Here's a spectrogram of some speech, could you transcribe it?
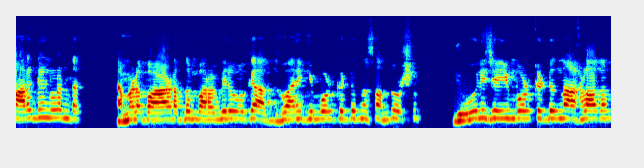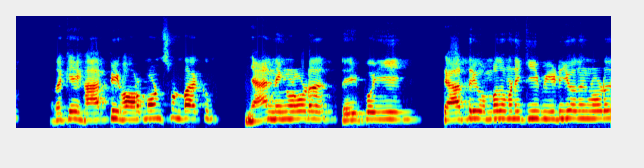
മാർഗങ്ങളുണ്ട്. നമ്മൾ പാടത്തും പറമ്പിലും ഒക്കെ അധ്വാനിക്കുമ്പോൾ കിട്ടുന്ന സന്തോഷം ജോലി ചെയ്യുമ്പോൾ കിട്ടുന്ന ആഹ്ലാദം അതൊക്കെ ഹാപ്പി ഹോർമോൺസ് ഉണ്ടാക്കും. ഞാൻ നിങ്ങളോട് ഇപ്പോൾ ഇപ്പൊ ഈ രാത്രി ഒമ്പത് മണിക്ക് ഈ വീഡിയോ നിങ്ങളോട്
